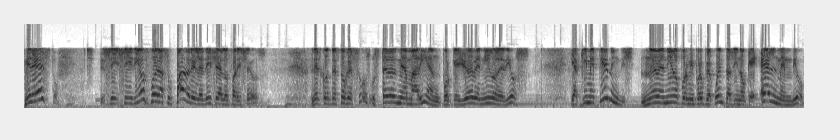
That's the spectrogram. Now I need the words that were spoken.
Mire esto. Si, si Dios fuera su padre, le dice a los fariseos, les contestó Jesús, ustedes me amarían porque yo he venido de Dios y aquí me tienen. No he venido por mi propia cuenta, sino que Él me envió.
